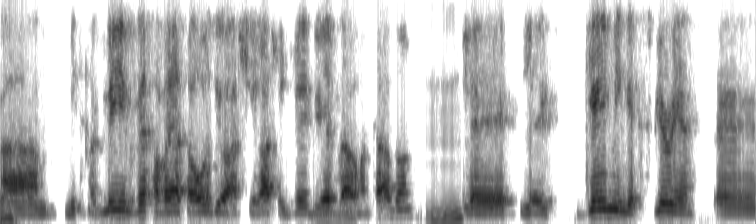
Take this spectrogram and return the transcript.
המתקדמים וחוויית האודיו העשירה של JBL וארמן קרדון לגיימינג אקספיריאנס אה,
